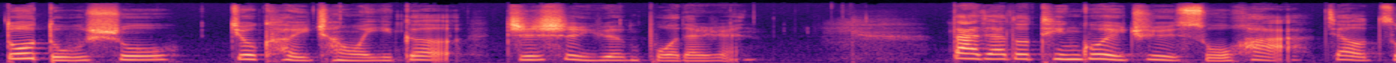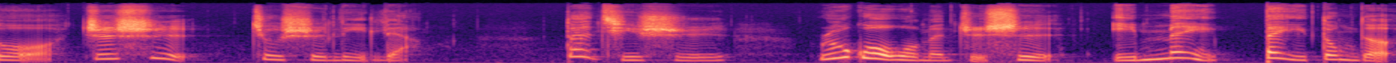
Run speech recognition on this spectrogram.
多读书就可以成为一个知识渊博的人。大家都听过一句俗话，叫做“知识就是力量”。但其实，如果我们只是一昧被动的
